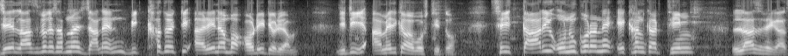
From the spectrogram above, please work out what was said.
যে লাস ভেগাস আপনারা জানেন, বিখ্যাত একটি অ্যারিনা বা অডিটোরিয়াম যেটি আমেরিকায় অবস্থিত। সেই তারই অনুকরণে এখানকার থিম লাস ভেগাস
